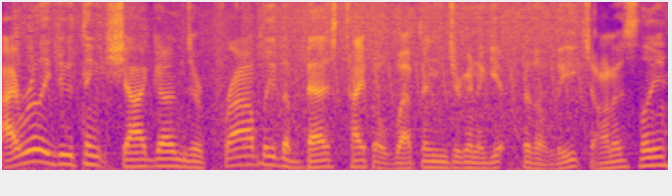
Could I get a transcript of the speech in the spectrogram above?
I really do think shotguns are probably the best type of weapons you're going to get for the leech, honestly.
